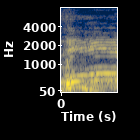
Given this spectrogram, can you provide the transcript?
There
